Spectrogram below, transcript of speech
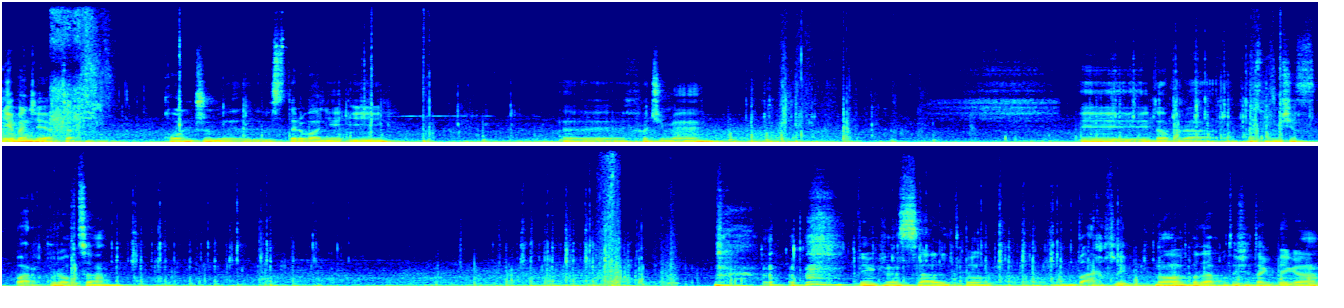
Niech będzie jak chce. Kończymy sterowanie i Yy, wchodzimy. I, I dobra, teraz mi się w parkurowca. Piękne salto. Backflip. No, po dachu to się tak biega.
